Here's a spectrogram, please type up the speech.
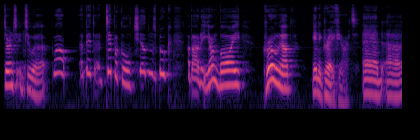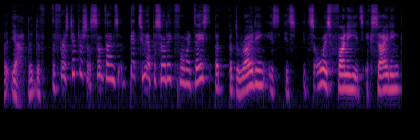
turns into a well, a bit a typical children's book about a young boy growing up in a graveyard. And uh, yeah, the, the the first chapters are sometimes a bit too episodic for my taste, but but the writing is it's it's always funny, it's exciting,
